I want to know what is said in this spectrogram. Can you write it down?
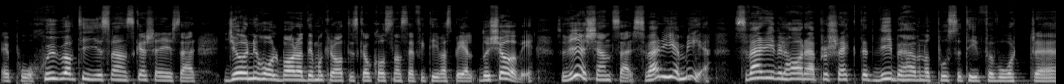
är på. Sju av tio svenskar säger så här, gör ni hållbara, demokratiska och kostnadseffektiva spel, då kör vi. Så vi har känt så här, Sverige är med. Sverige vill ha det här projektet, vi behöver något positivt för vårt eh,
